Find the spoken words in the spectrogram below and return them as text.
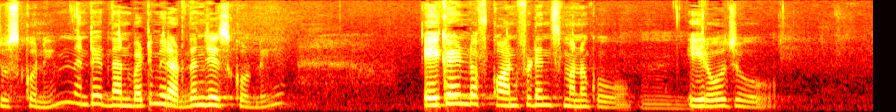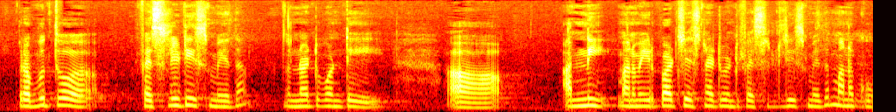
చూసుకొని అంటే దాన్ని బట్టి మీరు అర్థం చేసుకోండి. ఏ కైండ్ ఆఫ్ కాన్ఫిడెన్స్ మనకు ఈరోజు ప్రభుత్వ ఫెసిలిటీస్ మీద ఉన్నటువంటి అన్ని మనం ఏర్పాటు చేసినటువంటి ఫెసిలిటీస్ మీద మనకు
